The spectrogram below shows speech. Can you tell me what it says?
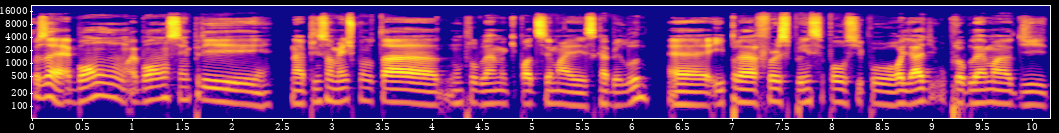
Pois é, é bom, é bom sempre, né, principalmente quando tá num problema que pode ser mais cabeludo, é, ir para first principles, tipo, olhar o problema de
